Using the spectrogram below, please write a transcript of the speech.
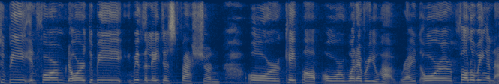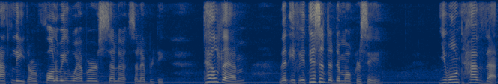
to be informed or to be with the latest fashion, or K-pop or whatever you have, right? Or following an athlete or following whoever cele- celebrity. Tell them that if it isn't a democracy, you won't have that.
